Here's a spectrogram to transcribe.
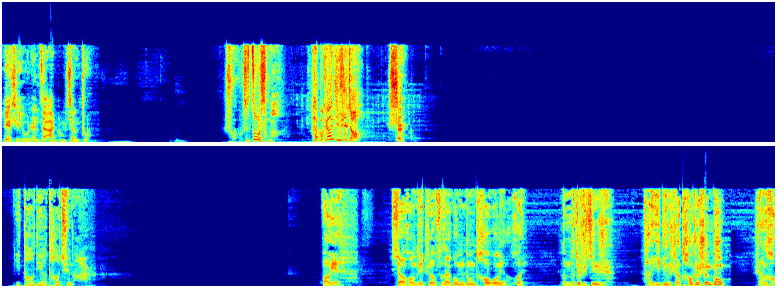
便是有人在暗中相助。杵着做什么？还不赶紧去找！是。你到底要逃去哪儿？王爷，小皇帝蛰伏在宫中韬光养晦，等的就是今日。他一定是要逃出深宫，然后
